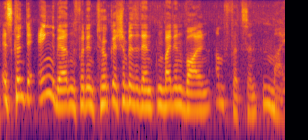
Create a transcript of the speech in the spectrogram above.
Es könnte eng werden für den türkischen Präsidenten bei den Wahlen am 14. Mai.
